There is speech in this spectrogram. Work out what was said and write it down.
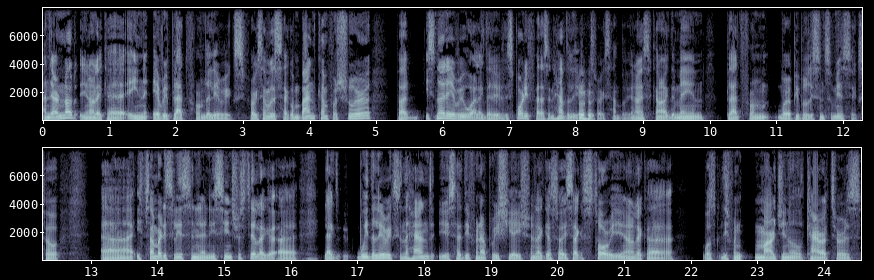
and they're not, you know, like uh, in every platform the lyrics. For example, it's like on Bandcamp for sure, but it's not everywhere. Like the Spotify doesn't have the lyrics, for example. You know, it's kind of like the main platform where people listen to music. So uh, if somebody's listening and is interested, like uh, like with the lyrics in the hand, it's a different appreciation. I guess so. It's like a story, you know, like a was different marginal characters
